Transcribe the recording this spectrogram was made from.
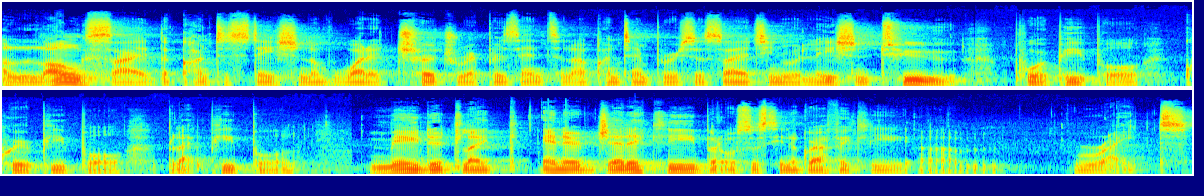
alongside the contestation of what a church represents in our contemporary society in relation to poor people, queer people, black people, made it like energetically but also scenographically um, right.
